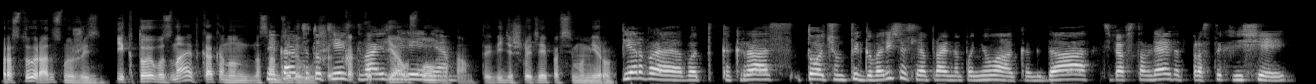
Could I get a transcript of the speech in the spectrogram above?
простую радостную жизнь. И кто его знает, как оно на самом Мне деле кажется, лучше. тут есть как два вот я, измерения. условно, там, ты видишь людей по всему миру. Первое, вот как раз то, о чем ты говоришь, если я правильно поняла, когда тебя вставляет от простых вещей.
